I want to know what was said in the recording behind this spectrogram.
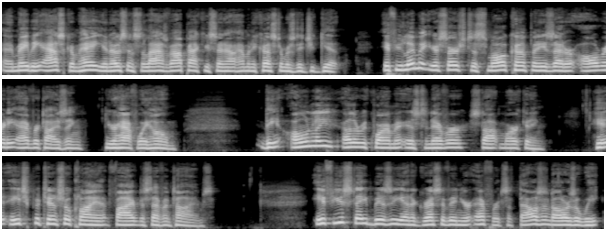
and maybe ask them, hey, you know, since the last Valpak you sent out, how many customers did you get? If you limit your search to small companies that are already advertising, you're halfway home. The only other requirement is to never stop marketing. Hit each potential client five to seven times. If you stay busy and aggressive in your efforts, $1,000 a week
